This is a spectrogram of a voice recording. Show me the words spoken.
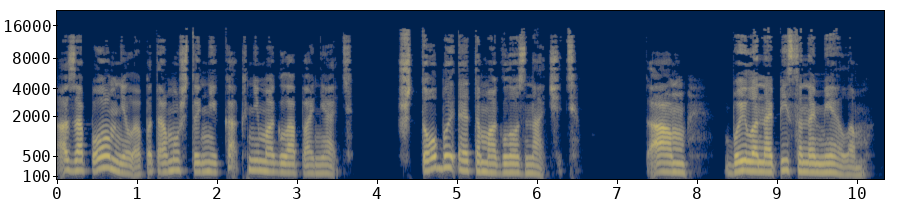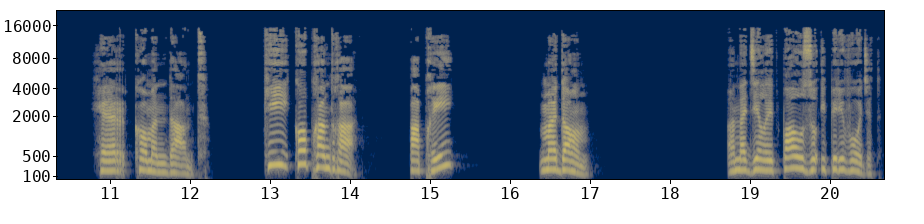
А запомнила, потому что никак не могла понять, что бы это могло значить. Там было написано мелом «Herr Комендант, qui comprendra? Папри «Мадам!» Она делает паузу и переводит.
